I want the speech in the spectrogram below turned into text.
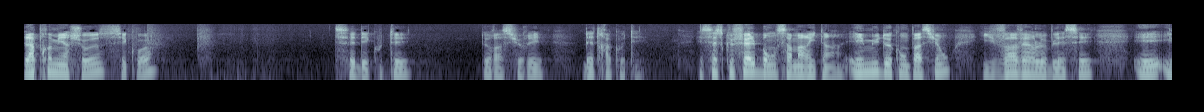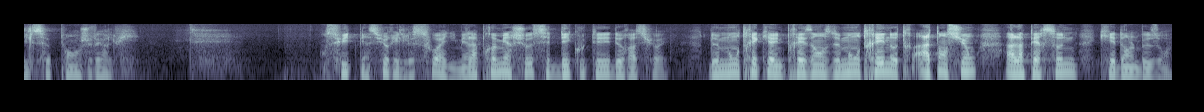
la première chose c'est quoi? C'est d'écouter, de rassurer, d'être à côté. Et c'est ce que fait le bon samaritain. Ému de compassion, il va vers le blessé et il se penche vers lui. Ensuite, bien sûr, il le soigne. Mais la première chose, c'est d'écouter, de rassurer, de montrer qu'il y a une présence, de montrer notre attention à la personne qui est dans le besoin.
